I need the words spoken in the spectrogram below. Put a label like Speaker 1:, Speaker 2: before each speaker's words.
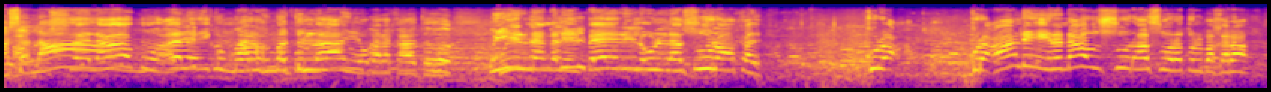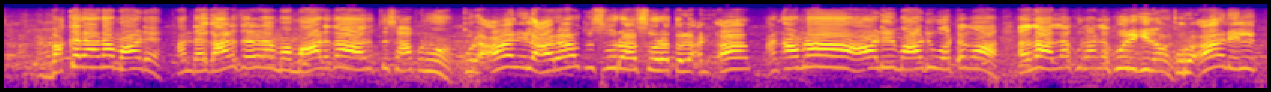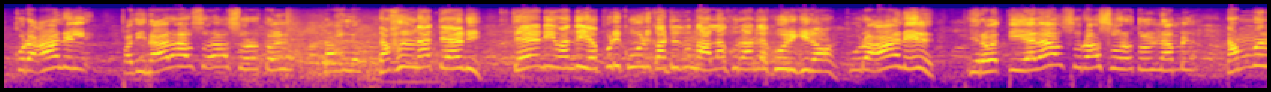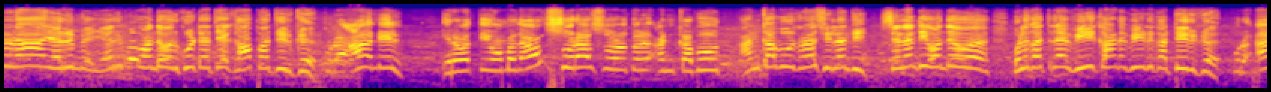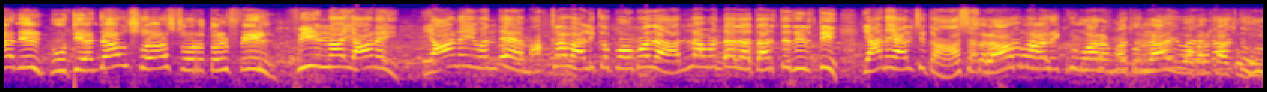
Speaker 1: அஸ்ஸலாமு அலைக்கும் வரஹ்மத்துல்லாஹி வபரகாத்துஹு உயிரினங்களின் பேரில் உள்ள சூறாக்கள். குர்ஆ- குர்ஆனின் இரண்டாவது சூரா சூரத்துல் பக்ரா
Speaker 2: பக்கரானா மாடு. அந்த காலத்துல நம்ம மாடு தான் அறுத்து சாப்பிடுவோம்.
Speaker 1: குரானில் ஆறாவது சூரா சூரத்துல் அன்ஆம்.
Speaker 2: அண்ணாம்னா ஆடு மாடு ஒட்டகம். அதெல்லாம் அல்லாஹ் குரான்ல கூறுகிறோம்
Speaker 1: குரானில் குரானில் பதினாறாவது சுறா சுரத்தொழில் நகல்
Speaker 2: நகல்னா தேனி. தேனி வந்து எப்படி கூடு கட்டுதுன்னு நல்லா குரான்ல கூறுகிறான்.
Speaker 1: குரானில் இருபத்தி ஏழாவது சுறா சூரத்துல் நம்ம
Speaker 2: நம்மனா எறும்பு எறும்பு வந்து ஒரு கூட்டத்தையே காப்பாத்திருக்கு.
Speaker 1: குரானில் இருபத்தி ஒன்பதாவது சூரா சூரத்துல் அன்கபூத்.
Speaker 2: அன்கபூத்னா சிலந்தி. சிலந்தி வந்து உலகத்தில் வீக்கான வீடு கட்டியிருக்கு.
Speaker 1: குரானில் நூற்றி அஞ்சாவது சூரா சூரத்துல் ஃபீல்.
Speaker 2: ஃபீல்னா யானை. மக்காவை அழிக்க போகும்போது அல்லாஹ் வந்து அதை தடுத்து நிறுத்தி யானையை அழிச்சிட்டான்.
Speaker 1: அஸ்லாம் வலைக்கும் வரமத்துல்லாஹி வபரகாத்துஹு.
